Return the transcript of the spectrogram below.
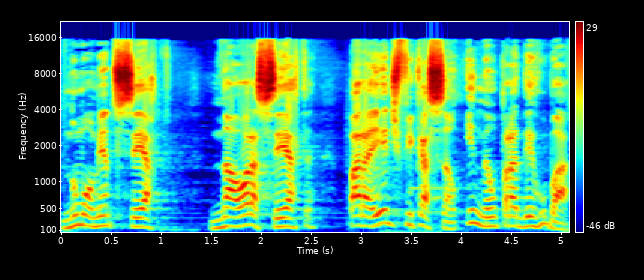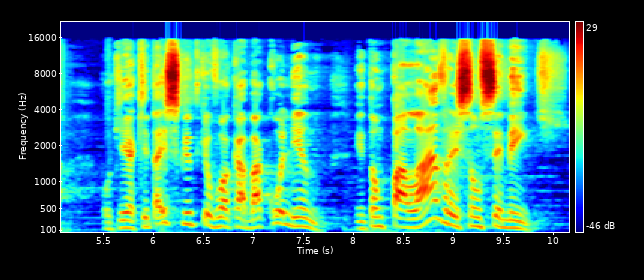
no momento certo, na hora certa, para edificação e não para derrubar. Porque aqui está escrito que eu vou acabar colhendo. Então, palavras são sementes.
